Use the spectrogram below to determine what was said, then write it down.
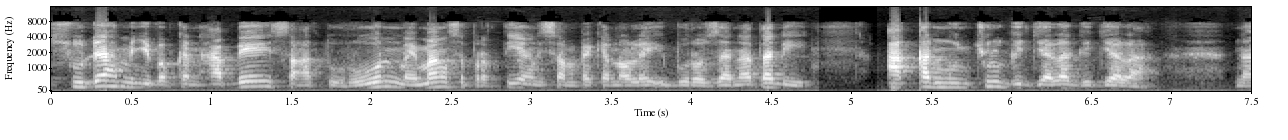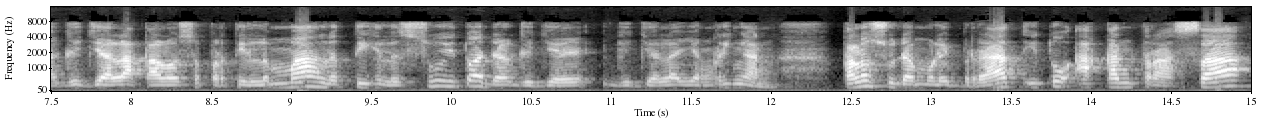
sudah menyebabkan HB sangat turun, memang seperti yang disampaikan oleh Ibu Rozana tadi, akan muncul gejala-gejala. Nah, gejala kalau seperti lemah, letih, lesu itu adalah gejala, gejala yang ringan. Kalau sudah mulai berat, itu akan terasa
